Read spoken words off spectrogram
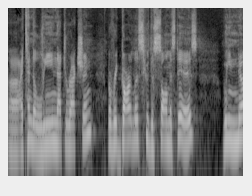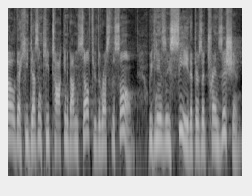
Uh, I tend to lean that direction. But regardless who the psalmist is, we know that he doesn't keep talking about himself through the rest of the psalm. We can easily see that there's a transition.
